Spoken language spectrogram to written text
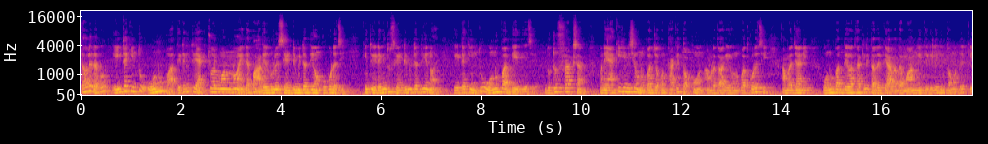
তাহলে দেখো, এইটা কিন্তু অনুপাত, এটা কিন্তু অ্যাকচুয়াল মান নয়। দেখো আগেরগুলো সেন্টিমিটার দিয়ে অঙ্ক করেছি, কিন্তু এটা কিন্তু সেন্টিমিটার দিয়ে নয়। এটা কিন্তু অনুপাত দিয়ে দিয়েছে, দুটো ফ্র্যাকশন মানে একই জিনিসের অনুপাত যখন থাকে, তখন আমরা তো আগে অনুপাত করেছি। আমরা জানি, অনুপাত দেওয়া থাকলে তাদেরকে আলাদা মান নিতে গেলে কিন্তু আমাদেরকে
